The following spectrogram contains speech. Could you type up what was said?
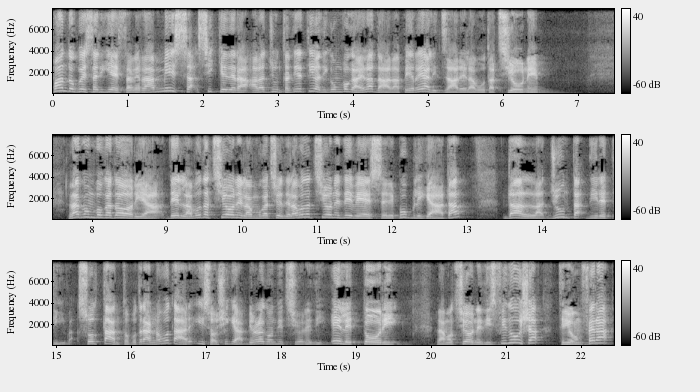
Quando questa richiesta verrà ammessa, si chiederà alla giunta direttiva di convocare la data per realizzare la votazione. La convocatoria della votazione, la convocazione della votazione deve essere pubblicata dalla giunta direttiva. Soltanto potranno votare i soci che abbiano la condizione di elettori. La mozione di sfiducia trionferà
